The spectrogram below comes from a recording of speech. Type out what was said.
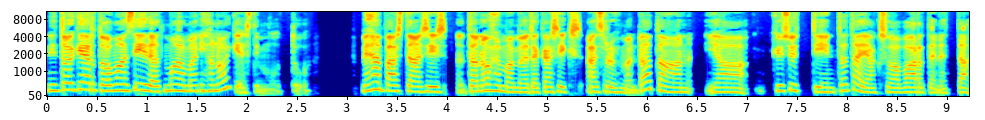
niin toi kertoo vaan siitä, että maailma ihan oikeasti muuttuu. Mehän päästään siis tämän ohjelman myötä käsiksi S-ryhmän dataan ja kysyttiin tätä jaksoa varten, että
